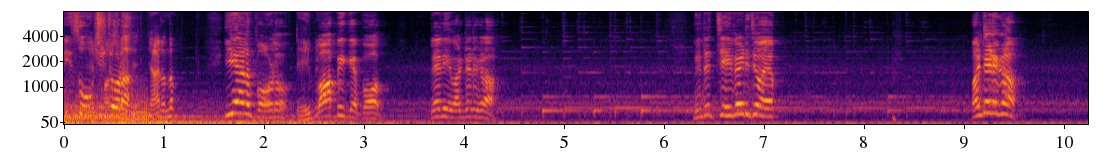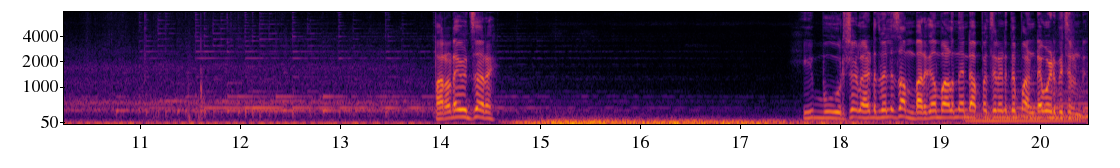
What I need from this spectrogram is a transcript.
നീ സൂക്ഷിച്ചോടാ. ഞാനൊന്നും ഇയാൾ പോടോ ഡേവിഡ്. വാപ്പിക്കെ പോ. ലെനി വണ്ടി എടുക്കടാ. നിന്റെ ചെവി അടിച്ചു പോയ? വണ്ടി എടുക്കണം പറ വിളിച്ചാറെ സാറേ ഈ ബൂർഷകളായിട്ട് നല്ല സമ്പർക്കം പാടുന്ന എന്റെ അപ്പച്ചനടുത്ത് പണ്ടേ പഠിപ്പിച്ചിട്ടുണ്ട്.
